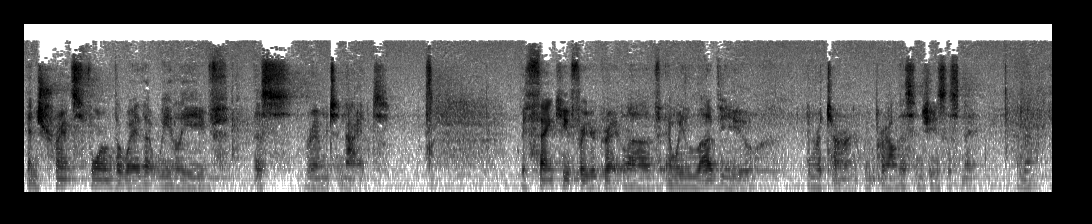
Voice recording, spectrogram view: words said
and transform the way that we leave this room tonight. We thank you for your great love, and we love you in return. We pray all this in Jesus' name. Amen.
